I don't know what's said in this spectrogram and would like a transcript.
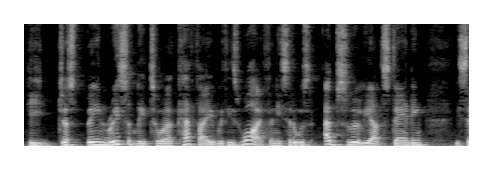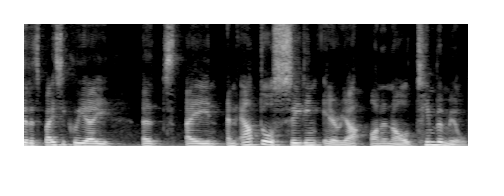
he'd just been recently to a cafe with his wife, and he said it was absolutely outstanding. He said it's basically a it's a an outdoor seating area on an old timber mill,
